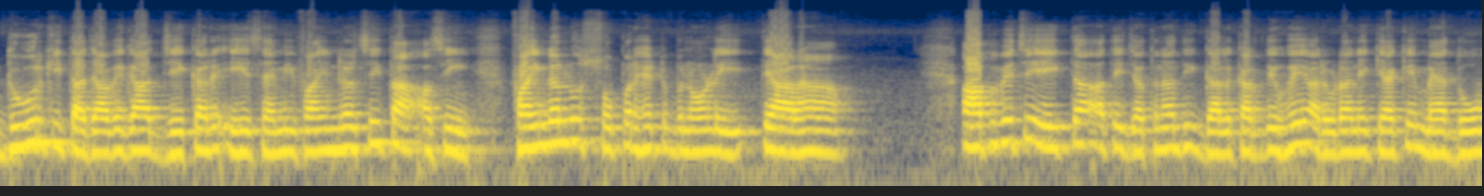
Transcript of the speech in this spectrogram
ਦੂਰ ਕੀਤਾ ਜਾਵੇਗਾ। ਜੇਕਰ ਇਹ ਸੈਮੀਫਾਈਨਲ ਸੀ ਤਾਂ ਅਸੀਂ ਫਾਈਨਲ ਨੂੰ ਸੁਪਰ ਹਿੱਟ ਬਣਾਉਣ ਲਈ ਤਿਆਰ ਹਾਂ। ਆਪ ਵਿੱਚ ਏਕਤਾ ਅਤੇ ਯਤਨਾਂ ਦੀ ਗੱਲ ਕਰਦੇ ਹੋਏ ਅਰੋੜਾ ਨੇ ਕਿਹਾ ਕਿ ਮੈਂ ਦੋ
